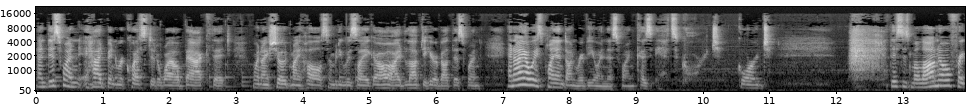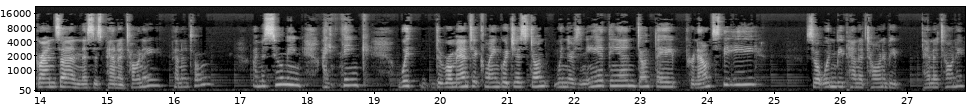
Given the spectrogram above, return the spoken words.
And this one had been requested a while back that when I showed my haul, somebody was like, oh, I'd love to hear about this one. And I always planned on reviewing this one because it's gorge, gorge. This is Milano Fragranze and this is Panettone. Panettone? I'm assuming, I think with the romantic languages, don't when there's an E at the end, don't they pronounce the E? So it wouldn't be Panettone, it'd be Panettone?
